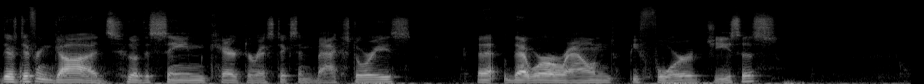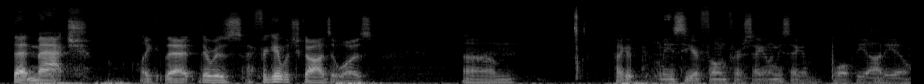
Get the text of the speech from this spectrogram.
there's different gods who have the same characteristics and backstories that that were around before Jesus that match like that there was I forget which gods it was um if I could let me see your phone for a second let me see if I can pull up the audio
